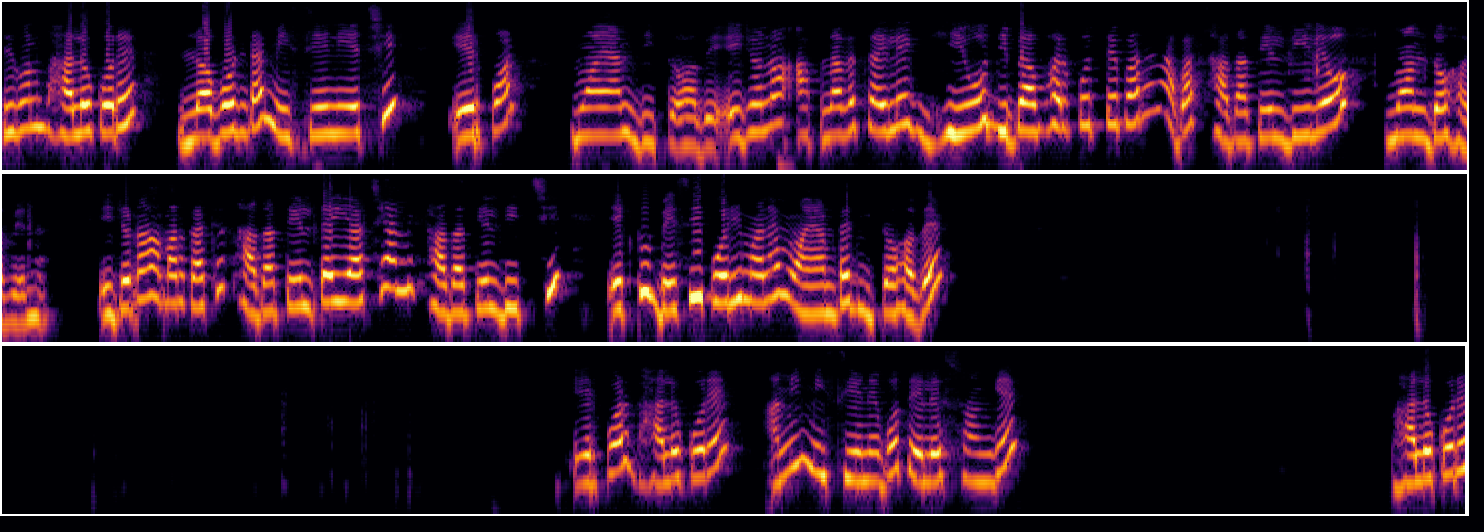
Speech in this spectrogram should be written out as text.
দেখুন, ভালো করে লবণটা মিশিয়ে নিয়েছি। এরপর ময়াম দিতে হবে। এই জন্য আপনারা চাইলে ঘিও ব্যবহার করতে পারেন, আবার সাদা তেল দিলেও মন্দ হবে না। এই জন্য আমার কাছে সাদা তেলটাই আছে, আমি সাদা তেল দিচ্ছি। একটু বেশি পরিমাণে ময়ামটা দিতে হবে। এরপর ভালো করে আমি মিশিয়ে নেব তেলের সঙ্গে। ভালো করে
